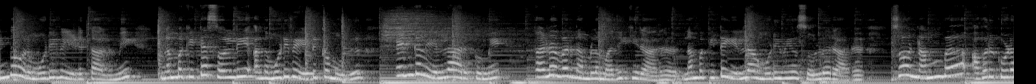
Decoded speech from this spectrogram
எந்த ஒரு முடிவை எடுத்தாலுமே நம்ம கிட்ட சொல்லி அந்த முடிவை எடுக்கும் போது பெண்கள் எல்லாருக்குமே கணவர் நம்மளை மதிக்கிறாரு நம்ம கிட்ட எல்லா முடிவையும் சொல்லுறாரு. ஸோ நம்ம அவர் கூட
